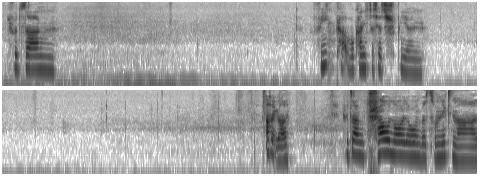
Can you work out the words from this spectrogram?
Ich würde sagen. Wie kann, wo kann ich das jetzt spielen? Ach egal. Ich würde sagen, ciao Leute und bis zum nächsten Mal.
